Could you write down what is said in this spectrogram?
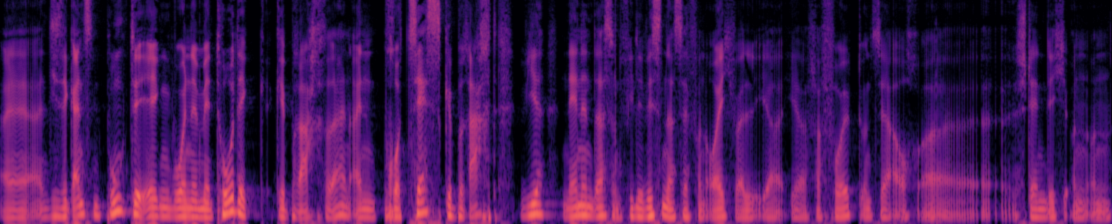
äh, diese ganzen Punkte irgendwo in eine Methodik gebracht, in einen Prozess gebracht. Wir nennen das und viele wissen das ja von euch, weil ihr ihr verfolgt uns ja auch äh, ständig und, und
